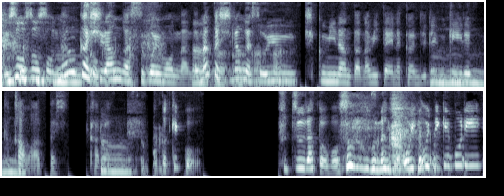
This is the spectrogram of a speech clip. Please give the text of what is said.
じ。そうそうそう。うんなんか知らんがすごいもんなんだ。うんなんか知らんがそういう仕組みなんだなみたいな感じで受け入れた感はあったしから。うんか。なんか結構普通だと思う。そのなんか置い置いてけぼり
